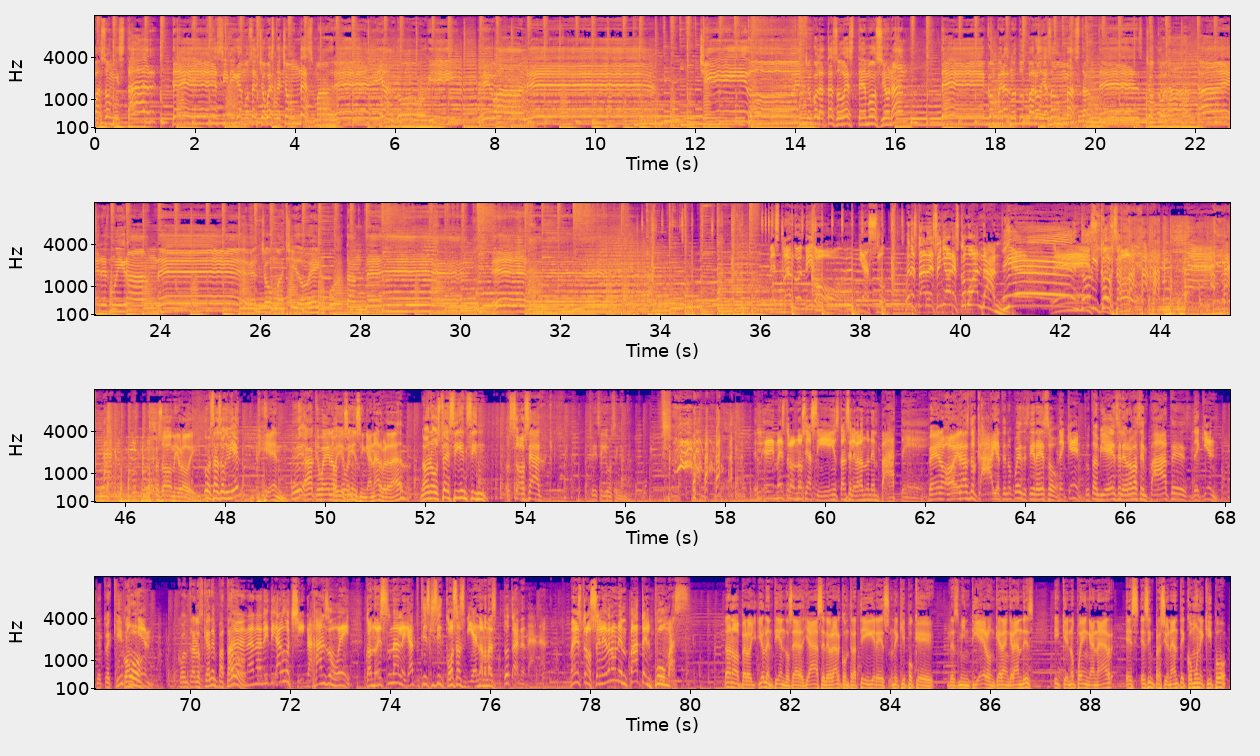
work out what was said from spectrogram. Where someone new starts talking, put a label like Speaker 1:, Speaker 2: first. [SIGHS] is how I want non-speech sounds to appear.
Speaker 1: paso mis tardes. Y digamos el show este hecho desmadre. Y al doggy le vale. Chido, el chocolatazo este emocionante. Con no tus parodias son bastantes. Chocolata, eres muy grande. El show más chido e importante.
Speaker 2: ¿Cómo andan?
Speaker 3: ¡Bien! ¡Doggy cosa! [LAUGHS]
Speaker 4: ¿Qué pasó, mi brody?
Speaker 3: ¿Cómo estás, Doggy? ¿Bien?
Speaker 4: Bien.
Speaker 3: Eh, ah, qué bueno.
Speaker 4: Oye,
Speaker 3: qué
Speaker 4: siguen
Speaker 3: bueno.
Speaker 4: sin ganar, ¿verdad?
Speaker 3: No, no, ustedes siguen sin. O sea, sí, seguimos sin ganar. [LAUGHS]
Speaker 2: Eh, maestro, no sea así. Están celebrando un empate.
Speaker 3: Pero, oh, Erasno, cállate, no puedes decir eso.
Speaker 2: ¿De quién?
Speaker 3: Tú también celebrabas empates.
Speaker 2: ¿De quién?
Speaker 3: De tu equipo.
Speaker 2: ¿Con quién?
Speaker 3: Contra los que han empatado.
Speaker 2: Ah, di, di algo chica, Hanzo, güey. Cuando es una legata tienes que decir cosas bien, no nomás. Tú también. Maestro, celebra un empate el Pumas.
Speaker 4: No, no, pero yo lo entiendo. O sea, ya celebrar contra Tigres, un equipo que les mintieron que eran grandes y que no pueden ganar. Es, es impresionante cómo un equipo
